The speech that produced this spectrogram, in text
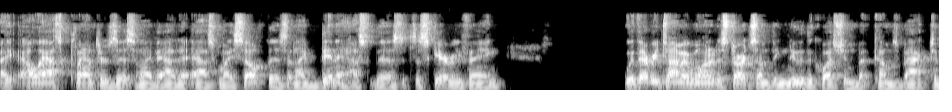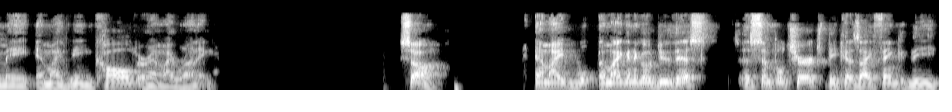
I, I'll ask planters this, and I've had to ask myself this, and I've been asked this. It's a scary thing. With every time I wanted to start something new, the question comes back to me Am I being called or am I running? So, am I am I going to go do this a simple church because I think the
